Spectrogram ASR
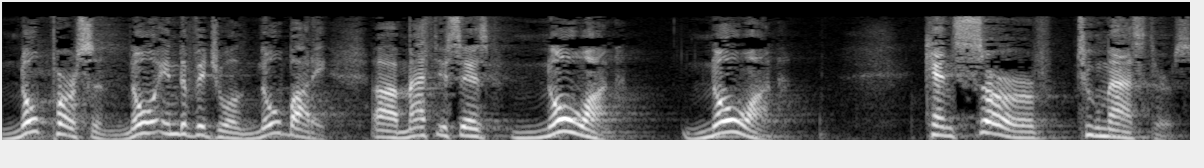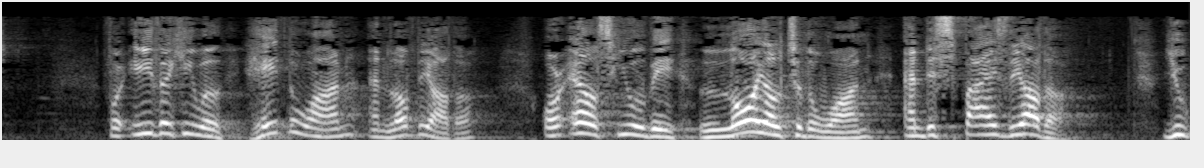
no person, no individual, nobody. Uh, Matthew says, no one, no one can serve two masters. For either he will hate the one and love the other, or else he will be loyal to the one and despise the other. You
